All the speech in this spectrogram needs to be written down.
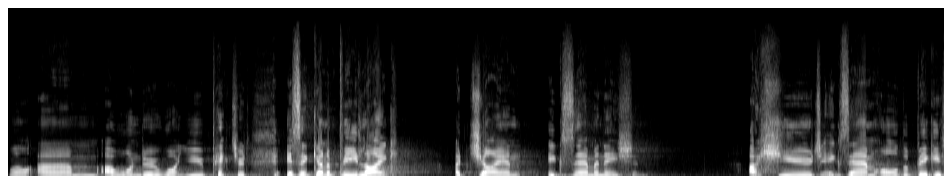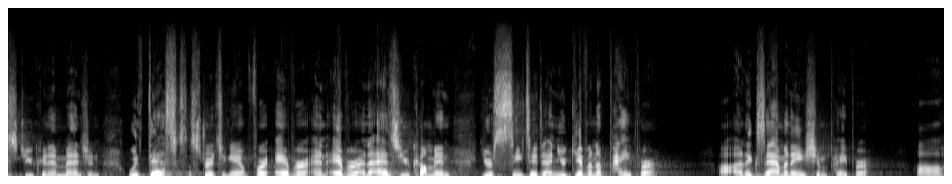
Well, um, I wonder what you pictured. Is it going to be like a giant examination? A huge exam hall, the biggest you can imagine, with desks stretching out forever and ever. And as you come in, you're seated and you're given a paper, uh, an examination paper. Uh,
